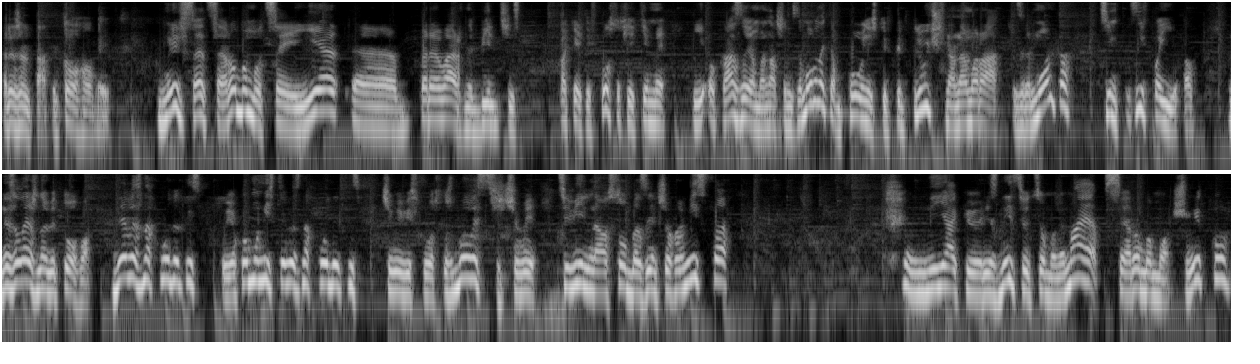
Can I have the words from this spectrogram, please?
результат, ітоговий. Ми все це робимо. Це є е, переважна більшість пакетів послуг, які ми і оказуємо нашим замовникам повністю під ключ на номерах з ремонту. Сім сів поїхав. Незалежно від того, де ви знаходитесь, у якому місті ви знаходитесь, чи ви військовослужбовець, чи, чи ви цивільна особа з іншого міста. Ніякої різниці у цьому немає. Все робимо швидко,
